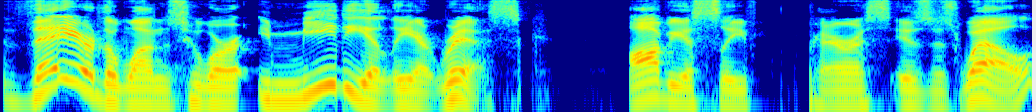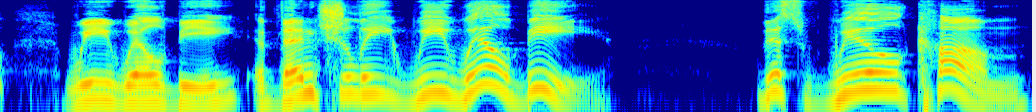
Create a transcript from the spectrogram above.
they are the ones who are immediately at risk. Obviously, Paris is as well. We will be eventually we will be. This will come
